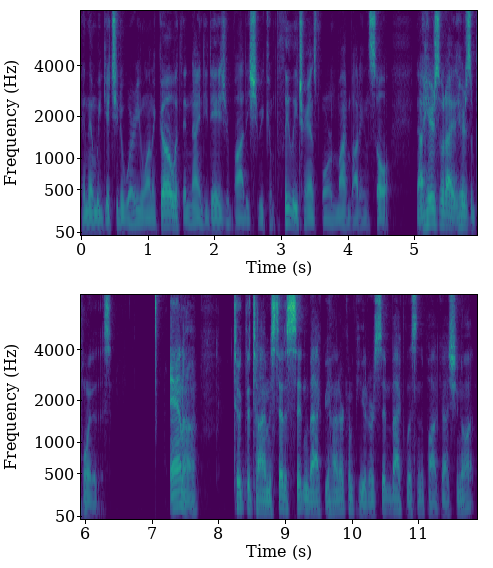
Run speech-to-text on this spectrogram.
And then we get you to where you want to go. Within 90 days, your body should be completely transformed, mind, body, and soul. Now, here's what I here's the point of this. Anna took the time instead of sitting back behind her computer, sitting back listening to podcasts. You know what?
